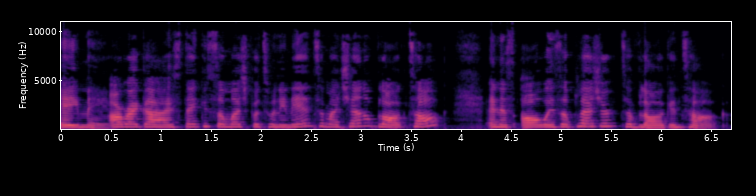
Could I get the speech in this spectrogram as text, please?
amen. All right, guys, thank you so much for tuning in to my channel, Vlog Talk. And it's always a pleasure to vlog and talk.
